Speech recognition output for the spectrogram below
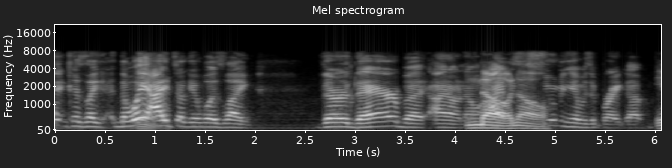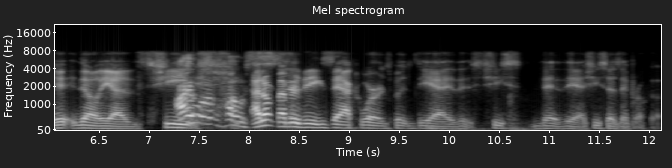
it? Because, like, the way Yeah. I took it was like, they're there, but I don't know. No, no. assuming it was a breakup. It, no, yeah, she. I love how she- I don't remember the exact words, but yeah, she's yeah, she says they broke up.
